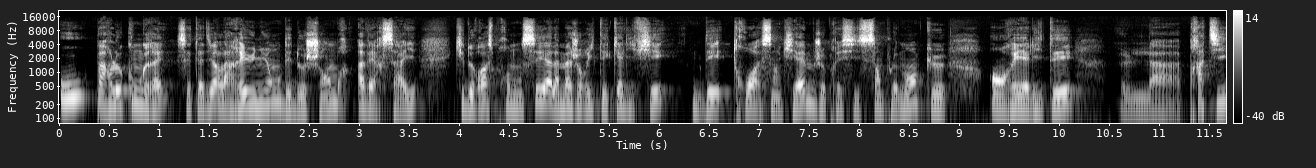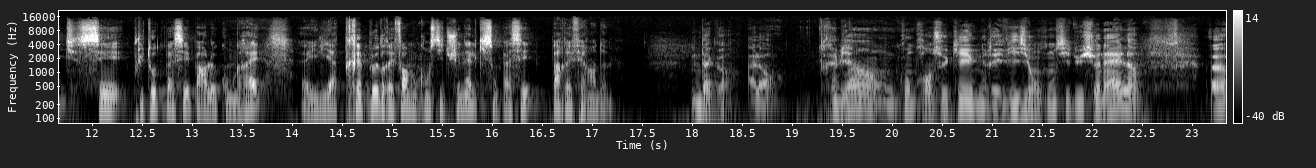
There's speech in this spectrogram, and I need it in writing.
ou par le Congrès, c'est-à-dire la réunion des deux chambres à Versailles, qui devra se prononcer à la majorité qualifiée des 3 cinquièmes. Je précise simplement que, en réalité, la pratique, c'est plutôt de passer par le Congrès. Euh, il y a très peu de réformes constitutionnelles qui sont passées par référendum. D'accord. Alors, très bien, on comprend ce qu'est une révision constitutionnelle. Euh,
